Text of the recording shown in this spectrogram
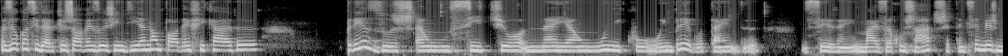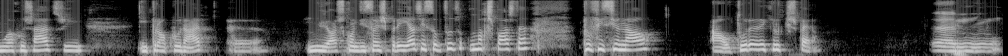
Mas eu considero que os jovens hoje em dia não podem ficar eh, presos a um sítio nem a um único emprego. Têm de, de, serem mais arrojados, têm de ser mesmo arrojados e, e procurar uh, melhores condições para eles e, sobretudo, uma resposta profissional à altura daquilo que esperam. Um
